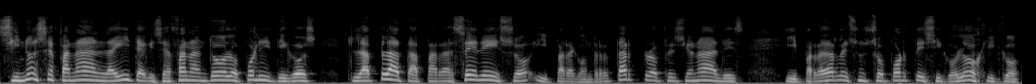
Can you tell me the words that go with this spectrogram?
si no se afanaran la guita que se afanan todos los políticos, la plata para hacer eso y para contratar profesionales y para darles un soporte psicológico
